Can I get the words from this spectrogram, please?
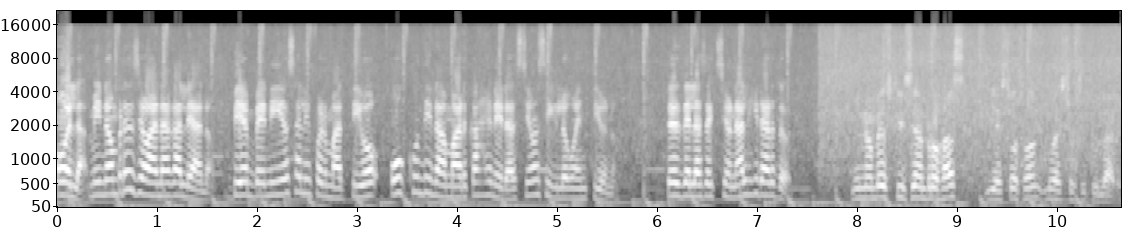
Hola, mi nombre es Giovanna Galeano. Bienvenidos al informativo Ucundinamarca Generación Siglo XXI, desde la seccional Girardot. Mi nombre es Cristian Rojas y estos son nuestros titulares.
